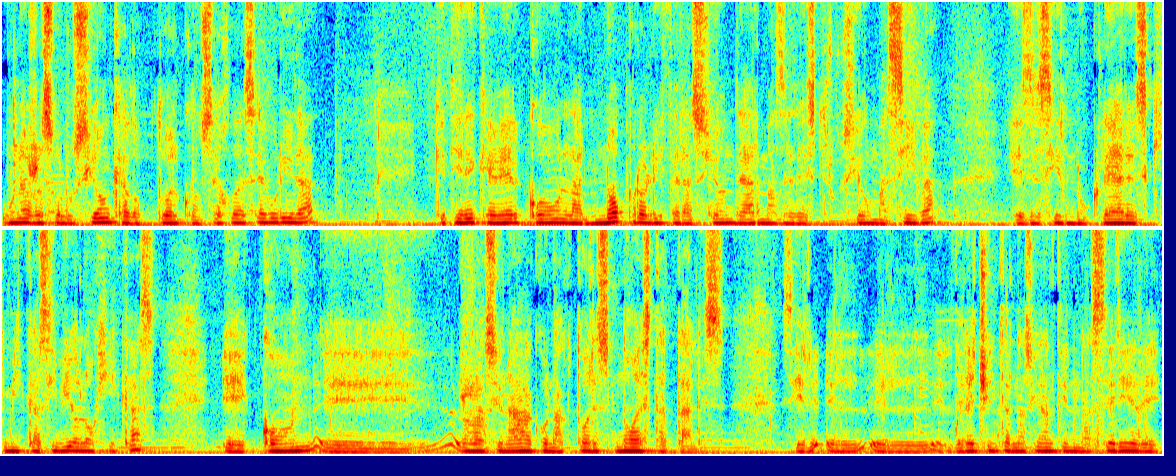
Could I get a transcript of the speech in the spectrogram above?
una resolución que adoptó el Consejo de Seguridad que tiene que ver con la no proliferación de armas de destrucción masiva, es decir, nucleares, químicas y biológicas, eh, con, eh, relacionada con actores no estatales. Es decir, el, derecho internacional tiene una serie de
